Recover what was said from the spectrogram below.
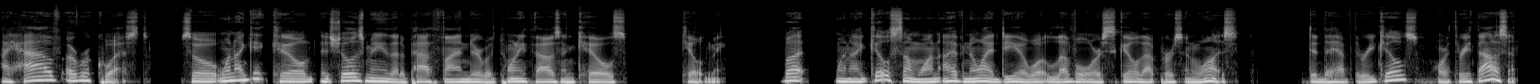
I have a request. So when I get killed, it shows me that a Pathfinder with 20,000 kills killed me. But when I kill someone, I have no idea what level or skill that person was. Did they have three kills or 3,000?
